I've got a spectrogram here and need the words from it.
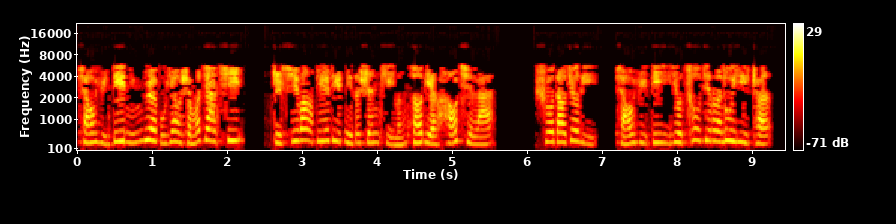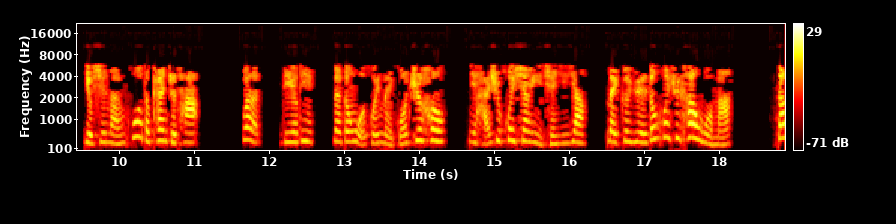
小雨滴宁愿不要什么假期，只希望爹地你的身体能早点好起来。说到这里，小雨滴又凑近了陆亦辰，有些难过的看着他，问爹地：“那等我回美国之后，你还是会像以前一样，每个月都会去看我吗？”当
